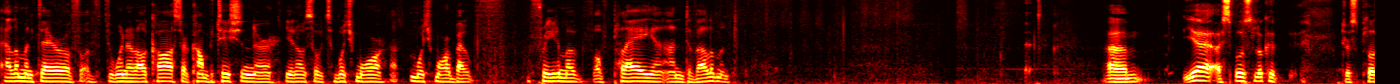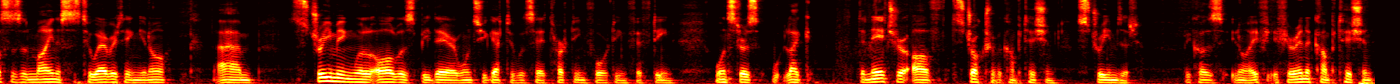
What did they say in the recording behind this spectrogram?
element there of, of the win at all costs or competition, or you know. So it's much more much more about f- freedom of, of play and, and development. Um, yeah, I suppose look at there's pluses and minuses to everything, you know. Um, streaming will always be there once you get to, we'll say, 13, 14, 15. Once there's, like, the nature of the structure of a competition streams it. Because, you know, if, if you're in a competition,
